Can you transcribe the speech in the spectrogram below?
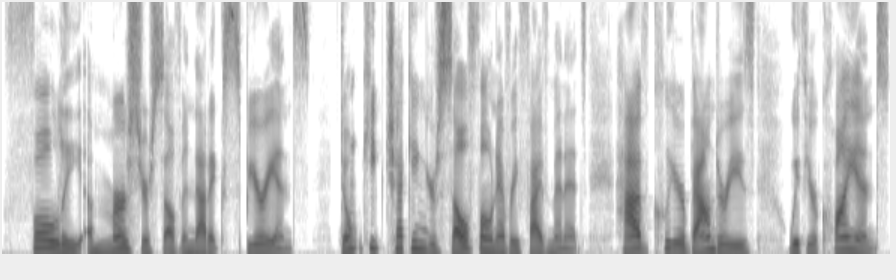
fully immerse yourself in that experience don't keep checking your cell phone every five minutes. Have clear boundaries with your clients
